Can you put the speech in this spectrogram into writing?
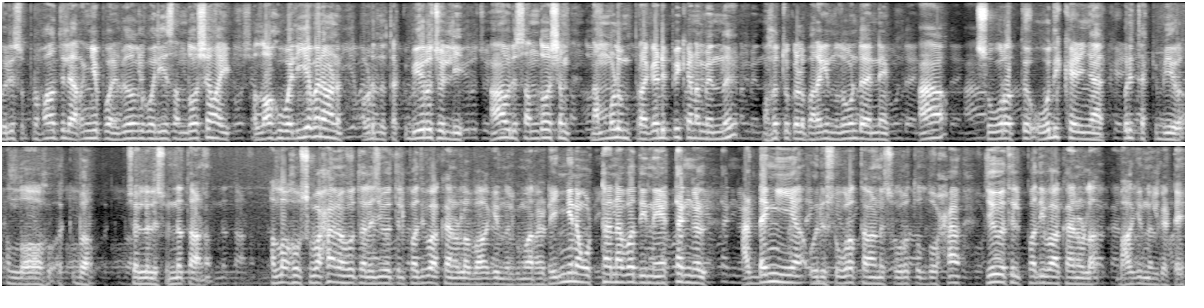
ഒരു സുപ്രഭാതത്തിൽ ഇറങ്ങിയപ്പോൾ നബിതങ്ങൾക്ക് വലിയ സന്തോഷമായി. അള്ളാഹു വലിയവനാണ്. അവിടുന്ന് തക്ബീർ ചൊല്ലി ആ ഒരു സന്തോഷം നമ്മളും പ്രകടിപ്പിക്കണമെന്ന് മഹത്തുക്കൾ പറയുന്നു അതുകൊണ്ട് തന്നെ ആ സൂറത്ത് ഓതിക്കഴിഞ്ഞാൽ ഒരു തക്ബീർ അള്ളാഹു അക്ബർ. ചൊല്ലൽ സുന്നത്താണ്. അള്ളാഹു സുബാനഹു തല ജീവിതത്തിൽ പതിവാക്കാനുള്ള ഭാഗ്യം നൽകുമാറാകട്ടെ. ഇങ്ങനെ ഒട്ടനവധി നേട്ടങ്ങൾ അടങ്ങിയ ഒരു സൂറത്താണ് സൂറത്ത് ദുഹ. ജീവിതത്തിൽ പതിവാക്കാനുള്ള ഭാഗ്യം നൽകട്ടെ.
